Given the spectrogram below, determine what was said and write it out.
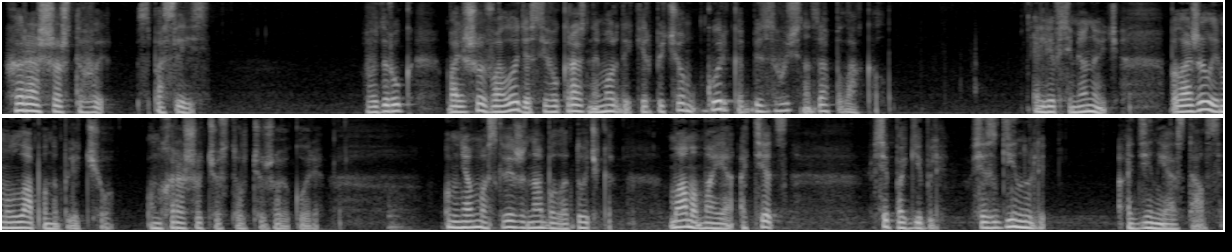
Хорошо, что вы спаслись». Вдруг Большой Володя с его красной мордой кирпичом горько, беззвучно заплакал. Лев Семенович положил ему лапу на плечо. Он хорошо чувствовал чужое горе. У меня в Москве жена была, дочка. Мама моя, отец. Все погибли, все сгинули. Один я остался.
